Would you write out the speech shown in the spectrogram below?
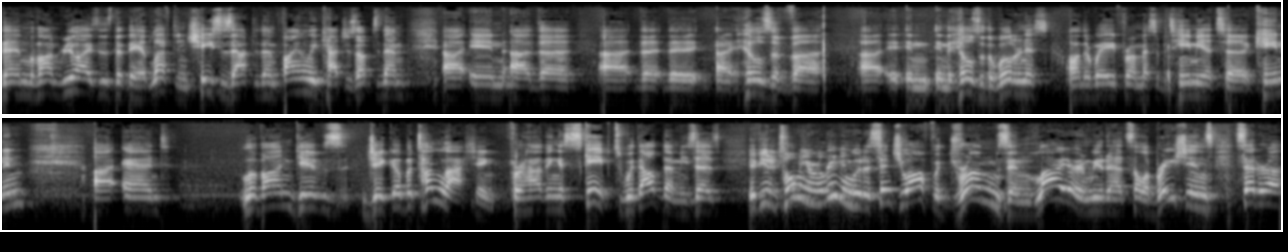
then Lavan realizes that they had left and chases after them, finally catches up to them uh, in uh, the, uh, the, the uh, hills of uh, in, in the hills of the wilderness on their way from Mesopotamia to Canaan. Uh, and Lavan gives Jacob a tongue lashing for having escaped without them. He says, If you'd have told me you were leaving, we would have sent you off with drums and lyre, and we would have had celebrations, etc.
